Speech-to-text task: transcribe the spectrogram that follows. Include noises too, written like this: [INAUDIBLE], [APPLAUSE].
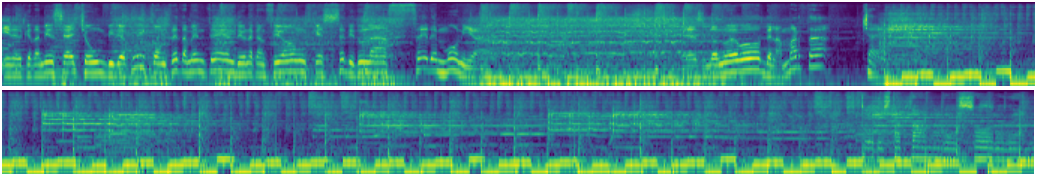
y del que también se ha hecho un videoclip, concretamente de una canción que se titula Ceremonia. Es lo nuevo de la Marta Chay. Tan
